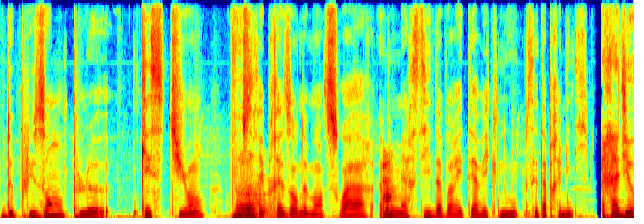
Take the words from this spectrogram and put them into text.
de plus amples questions. Vous serez présent demain soir. Merci d'avoir été avec nous cet après-midi. Radio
